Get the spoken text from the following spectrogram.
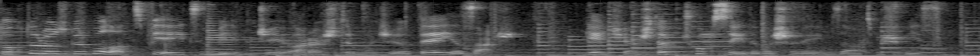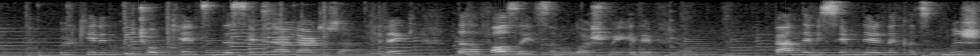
Doktor Özgür Bolat bir eğitim bilimci, araştırmacı ve yazar. Genç yaşta çok sayıda başarıya imza atmış bir isim. Ülkenin birçok kentinde seminerler düzenleyerek daha fazla insana ulaşmayı hedefliyor. Ben de bir seminerine katılmış,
